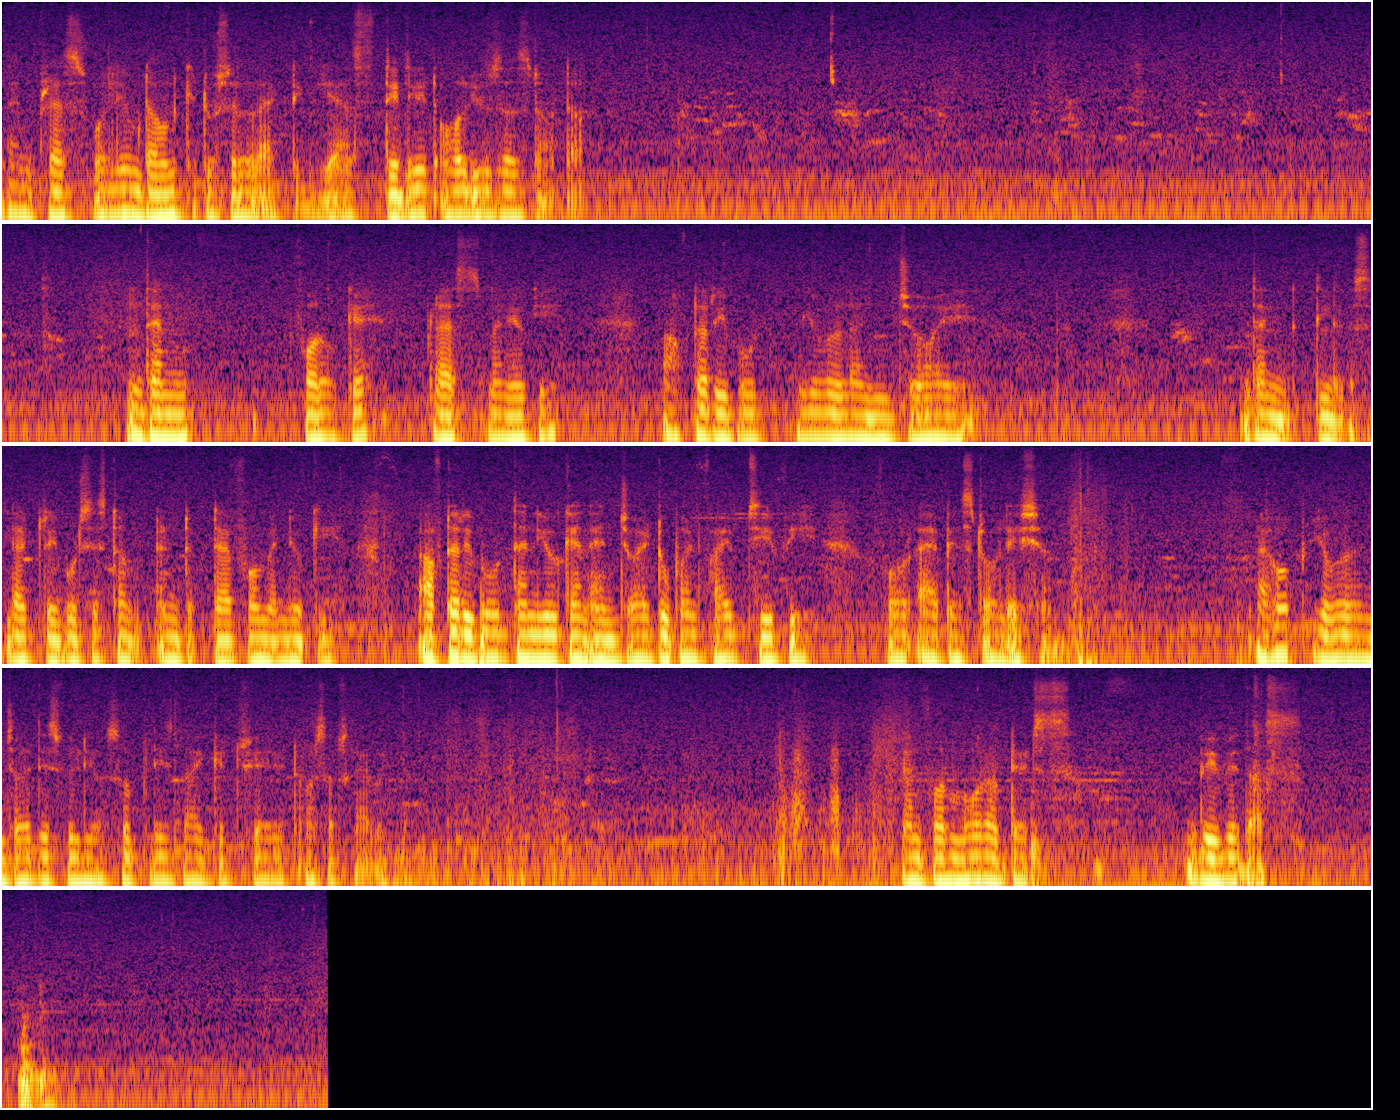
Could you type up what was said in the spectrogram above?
Then press volume down key to select yes. Delete all users data. then for ok press menu key after reboot you will enjoy then select reboot system and tap for menu key. After reboot then you can enjoy 2.5 GB for app installation. I hope you will enjoy this video so please like it share it or subscribe it. And for more updates be with us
